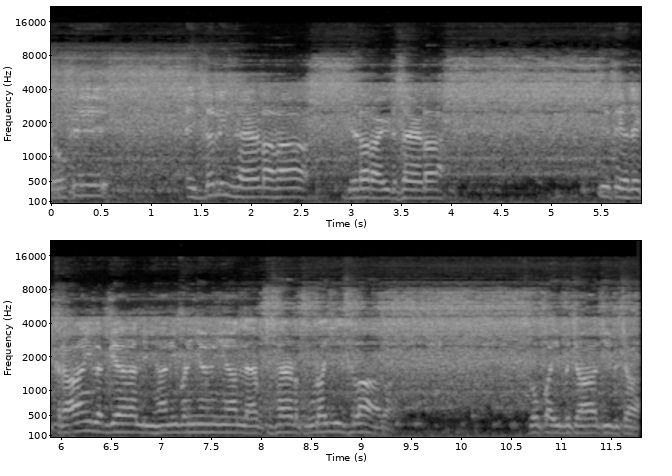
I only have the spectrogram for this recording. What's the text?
ਕਿਉਂਕਿ ਇਧਰਲੀ ਸਾਈਡ ਆਹ ਜਿਹੜਾ ਰਾਈਟ ਸਾਈਡ ਆ, ਇਹ ਤੇ ਹਲੇ ਕਰਾਹ ਨਹੀਂ ਲੱਗਿਆ, ਲੀਹਾਂ ਨਹੀਂ ਬਣੀਆਂ ਹੋਈਆਂ ਲੈਫਟ ਸਾਈਡ ਥੋੜਾ ਜਿਹਾ ਸਲਾਬ ਆ। ਲੋ ਭਾਈ, ਬਚਾ, ਜੀ ਬਚਾ।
